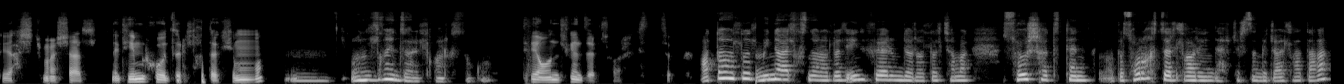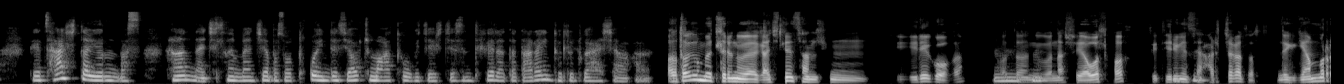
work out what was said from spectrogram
тэгээ хашиж машаал нэг тиймэрхүү зорилготой гэх юм уу? Унлагын зорилгоор гэсэн үг үү? Тэгээ унлагын зорилгоор гэсэн үг. Одоо бол миний ойлгосноор бол энэ ферм дээр бол чамайг суурьшихад тань одоо сургах зорилгоор энд авчирсан гэж ойлгоод байгаа. Тэгээ цаашдаа ер нь бас хаана ажиллах юм байна чи бас удахгүй эндээс явж магадгүй гэж ярьжсэн. Тэгэхээр одоо дараагийн төлөвлөгөө хаашаа байгаа вэ? Одоогийн байдлаар нөгөө яг ажлын санал нь ирээг байгаа одоо нөгөө нааш явуулах баг. Тэгээ тэрийг сайн харж байгаа л бол нэг ямар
